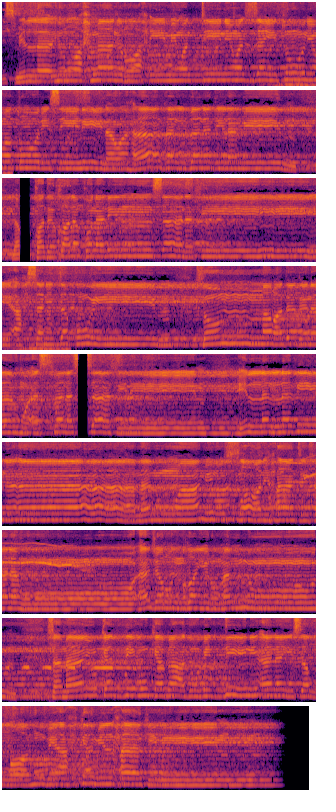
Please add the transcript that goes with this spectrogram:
بسم الله الرحمن الرحيم والتين والزيتون وطور سينين وهذا البلد لمين لقد خلقنا الإنسان في أحسن تقويم. ثم رددناه أسفل السافلين. إلا الذين آمنوا وعملوا الصالحات فلهم أجر غير ممنون. فما يكذبك بعد بالدين أليس الله بأحكم الحاكمين؟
